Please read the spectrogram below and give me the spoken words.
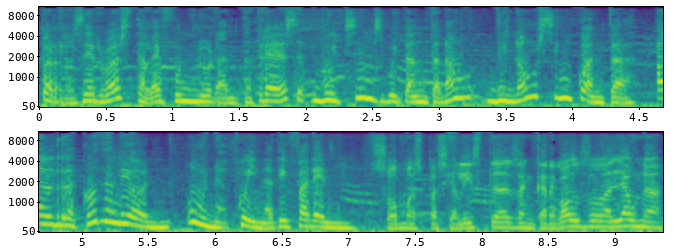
Per reserves, telèfon 93 889 1950. El racó de León, una cuina diferent. Som especialistes en cargols a la llauna.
